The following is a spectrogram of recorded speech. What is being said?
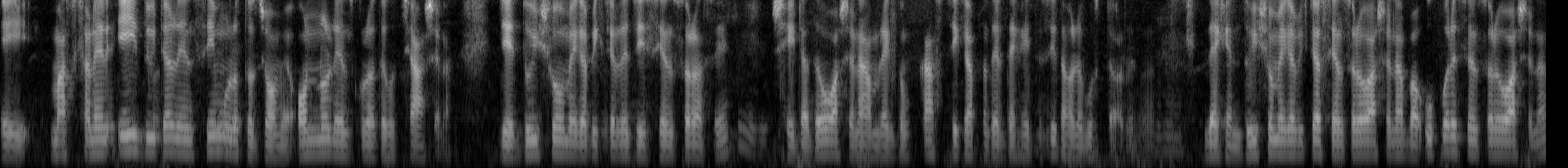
এই মাঝখানের এই দুইটা লেন্সই মূলত জমে অন্য লেন্সগুলোতে হচ্ছে আসে না। যে দুইশো মেগাপিক্সেলের যে সেন্সর আছে সেইটাতেও আসে না। আমরা একদম কাছ থেকে আপনাদের দেখাইতেছি তাহলে বুঝতে পারবেন। দেখেন দুইশো মেগাপিক্সেল সেন্সরেও আসে না বা উপরে সেন্সরেও আসে না।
